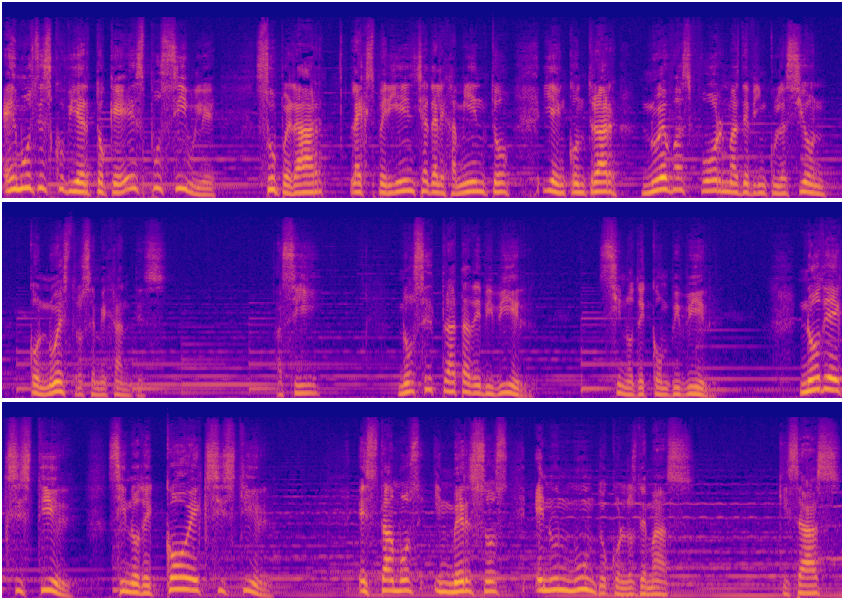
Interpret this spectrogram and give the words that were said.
hemos descubierto que es posible superar la experiencia de alejamiento y encontrar nuevas formas de vinculación con nuestros semejantes. Así, no se trata de vivir, sino de convivir, no de existir, sino de coexistir. Estamos inmersos en un mundo con los demás Quizás,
